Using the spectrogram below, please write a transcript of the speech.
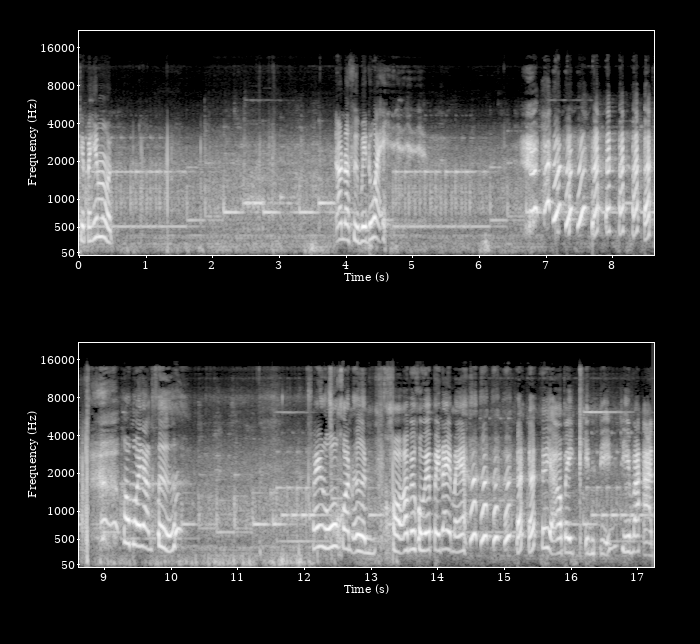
เก็บไปให้หมด เอาหนังสือไปด้วยขโมยหนังสือ ไม่รู้ก่อนอื่น ขอเอาไปโครเวฟไปได้ไหมอย่าเอาไปกินดิที่บ้าน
